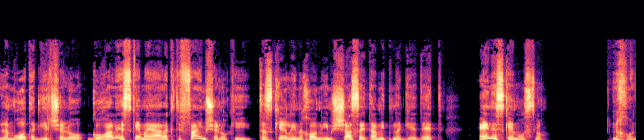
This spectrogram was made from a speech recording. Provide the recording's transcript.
למרות הגיל שלו, גורל ההסכם היה על הכתפיים שלו, כי תזכיר לי, נכון? אם ש"ס הייתה מתנגדת, אין הסכם אוסלו. נכון.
